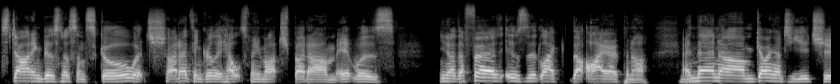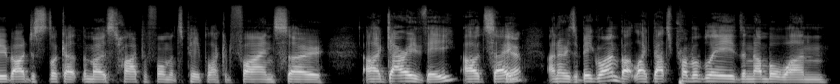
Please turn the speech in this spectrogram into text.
starting business in school, which I don't think really helps me much, but um, it was you know, the first is the, like the eye opener. Mm. And then um, going onto YouTube, I'd just look at the most high performance people I could find. So uh, Gary Vee, I would say. Yeah. I know he's a big one, but like that's probably the number one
